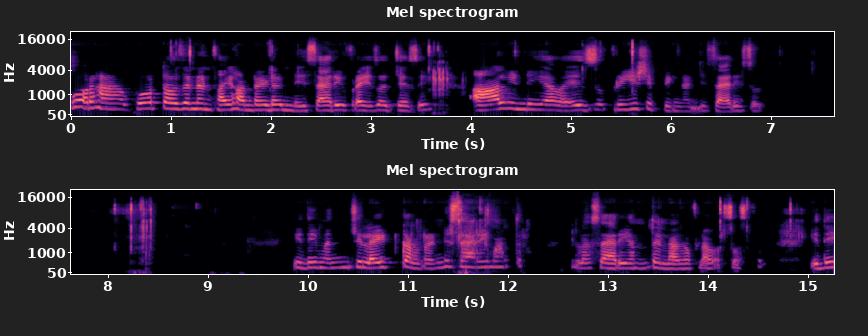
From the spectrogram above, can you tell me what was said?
Four four thousand and five hundred అండి. శారీ ప్రైస్ వచ్చేసి. All India wise free shipping అండి శారీస్. ఇది మంచి లైట్ కలర్ అండి శారీ మాత్రం. ఇలా శారీ అంతా ఇలాగ ఫ్లవర్స్ వస్తుంది ఇది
